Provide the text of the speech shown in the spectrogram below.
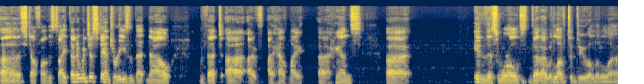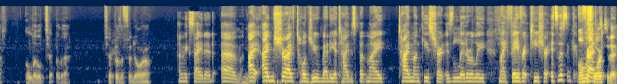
uh Mhm. stuff on the site that it would just stand to reason that now that uh i've i have my hands uh in this world that i would love to do a little uh a little tip of the tip of the fedora I'm excited. Um, Mhm. I, I'm sure I've told you many a times, but my Thai Monkeys shirt is literally my favorite T-shirt. It's this almost fourth today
